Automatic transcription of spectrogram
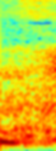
Mm-hmm.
